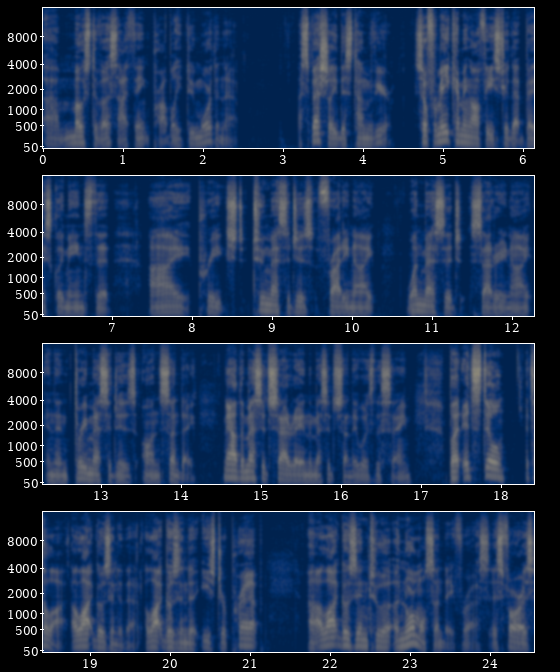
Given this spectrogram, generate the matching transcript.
uh, most of us, I think, probably do more than that, especially this time of year. So for me, coming off Easter, that basically means that I preached two messages Friday night, one message Saturday night, and then three messages on Sunday. Now, the message Saturday and the message Sunday was the same, but it's still it's a lot. A lot goes into that. A lot goes into Easter prep. Uh, a lot goes into a, a normal Sunday for us as far as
